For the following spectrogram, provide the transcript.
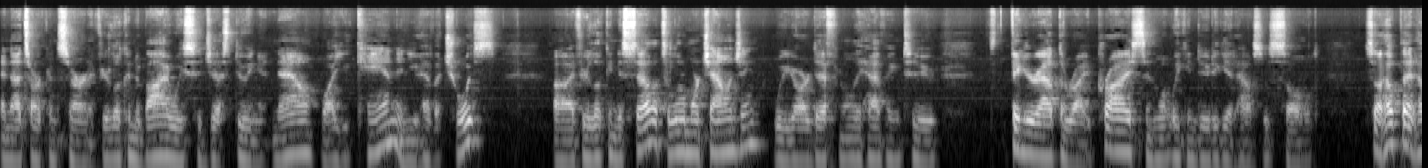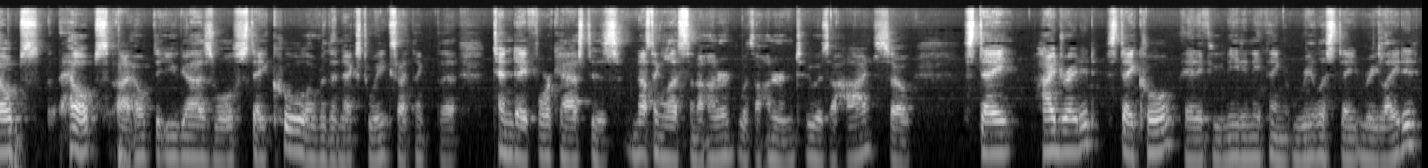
And that's our concern. If you're looking to buy, we suggest doing it now while you can and you have a choice. Uh, if you're looking to sell, it's a little more challenging. We are definitely having to figure out the right price and what we can do to get houses sold. So I hope that helps. Helps. I hope that you guys will stay cool over the next weeks. I think the 10 day forecast is nothing less than 100 with 102 as a high. So stay hydrated, stay cool. And if you need anything real estate related,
